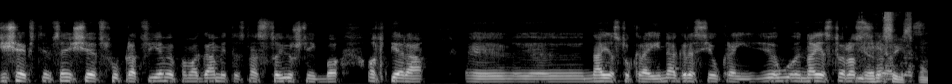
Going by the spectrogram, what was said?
Dzisiaj w tym sensie współpracujemy, pomagamy, to jest nasz sojusznik, bo odpiera e, e, najazd Ukrainy, agresję Ukrainy, najazd Rosji, rosyjską.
